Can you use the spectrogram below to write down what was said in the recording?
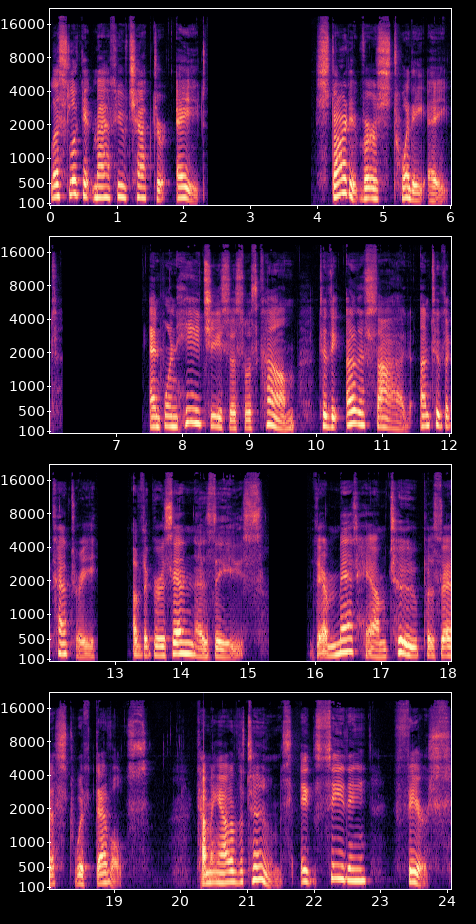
Let's look at Matthew chapter 8. Start at verse 28. And when he, Jesus, was come to the other side unto the country of the Gergesenes, there met him two possessed with devils coming out of the tombs, exceeding fierce,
